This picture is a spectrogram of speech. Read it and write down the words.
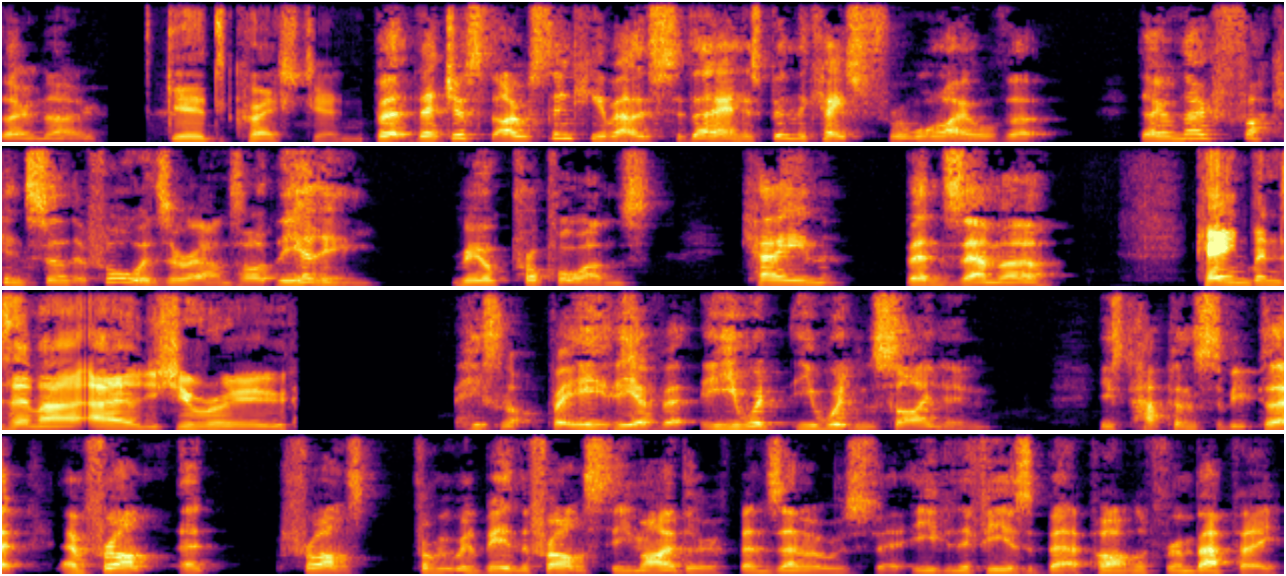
Don't know. Good question. But they're just. I was thinking about this today, and it's been the case for a while that there are no fucking centre forwards around. Hardly any real proper ones. Kane, Benzema, Kane, Benzema, uh, Giroud. He's not, but he, he, he would he wouldn't sign him. He happens to be and France. Uh, France probably wouldn't be in the France team either if Benzema was fit, even if he is a better partner for Mbappe.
